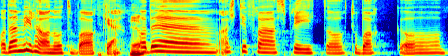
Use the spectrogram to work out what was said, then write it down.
Og den vil ha noe tilbake. Ja. Og det er alt fra sprit og tobakk og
